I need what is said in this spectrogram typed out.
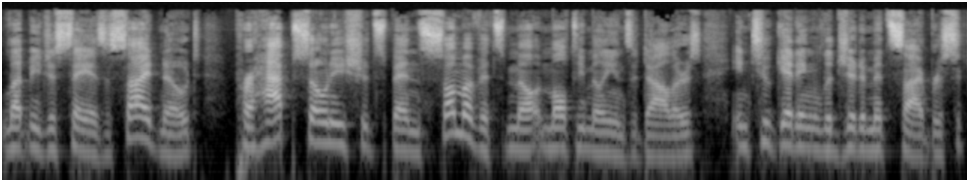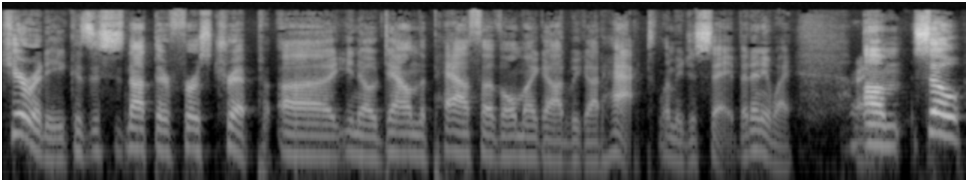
Let me just say as a side note, perhaps Sony should spend some of its multi millions of dollars into getting legitimate cybersecurity because this is not their first trip, uh, you know, down the path of oh my god, we got hacked. Let me just say. But anyway, um, so.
